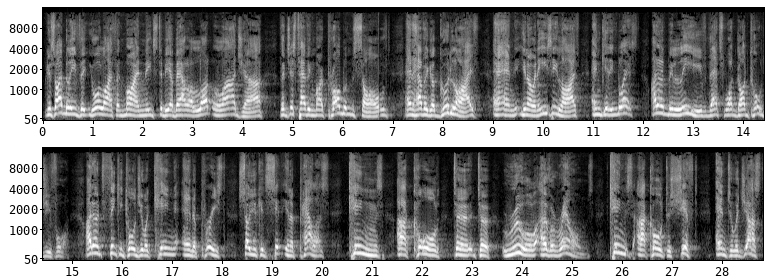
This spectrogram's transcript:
because I believe that your life and mine needs to be about a lot larger than just having my problems solved and having a good life and, you know, an easy life and getting blessed. I don't believe that's what God called you for. I don't think He called you a king and a priest so you could sit in a palace. Kings are called to, to rule over realms. Kings are called to shift and to adjust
